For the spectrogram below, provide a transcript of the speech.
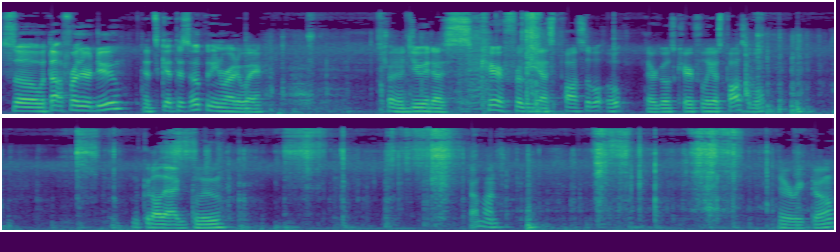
So without further ado, let's get this opening right away. Try to do it as carefully as possible. Oh, there goes carefully as possible. Look at all that glue. Come on. There we go.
